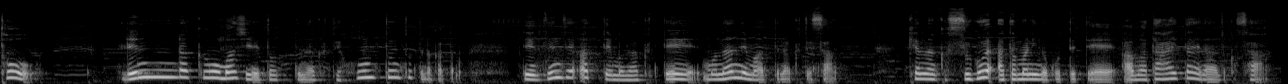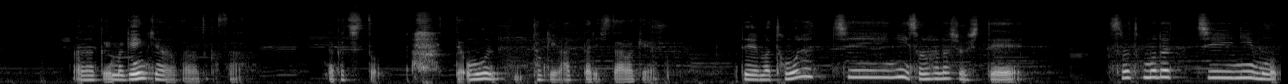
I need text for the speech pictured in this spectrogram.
と連絡をマジで取ってなくて本当に取ってなかったの。で全然会ってもなくてもう何年も会ってなくてさけどなんかすごい頭に残っててあまた会いたいなとかさあなんか今元気なのかなとかさなんかちょっとあって思う時があったりしたわけ。でまあ友達にその話をしてその友達にも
